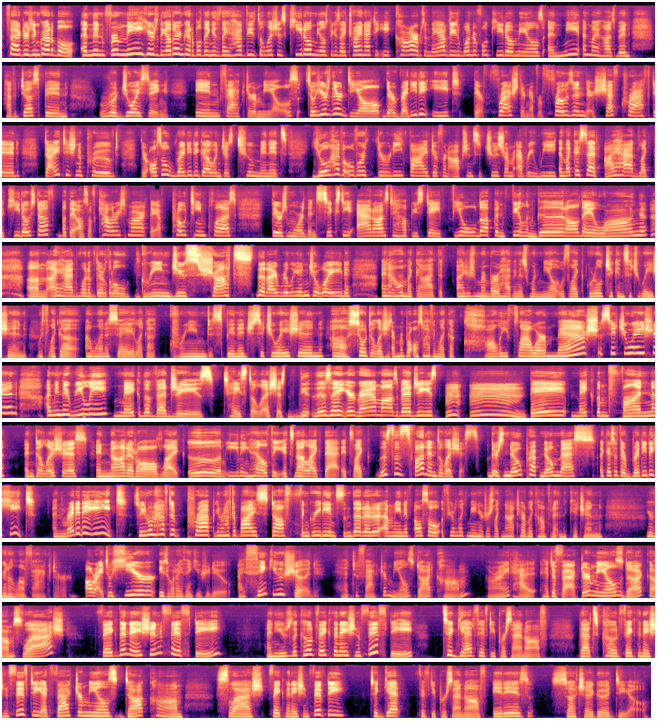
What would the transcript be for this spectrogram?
factor's incredible and then for me here's the other incredible thing is they have these delicious keto meals because i try not to eat carbs and they have these wonderful keto meals and me and my husband have just been rejoicing in Factor meals. So here's their deal they're ready to eat, they're fresh, they're never frozen, they're chef crafted, dietitian approved. They're also ready to go in just two minutes. You'll have over 35 different options to choose from every week. And like I said, I had like the keto stuff, but they also have Calorie Smart, they have Protein Plus. There's more than 60 add ons to help you stay fueled up and feeling good all day long. Um, I had one of their little green juice shots that I really enjoyed. And oh my God, the, I just remember having this one meal. It was like grilled chicken situation with like a, I want to say, like a creamed spinach situation. Oh, so delicious. I remember also having like a cauliflower mash situation. I mean, they really make the veggies taste delicious. Th- this ain't your grandma's veggies. Mm-mm. They make them fun and delicious and not at all like, oh, I'm eating healthy. It's not like that. It's like, this is fun and delicious. There's no prep, no mess. Like I said, they're ready to heat and ready to eat. So you don't have to prep, you don't have to buy stuff, ingredients, and da da da. I mean, if also, if you're like me and you're just like not terribly confident in the kitchen, you're to love Factor. All right, so here is what I think you should do. I think you should head to factormeals.com. All right, head, head to factormeals.com slash fake the nation 50 and use the code fake the nation 50 to get 50% off. That's code fake the nation 50 at factormeals.com slash fake the nation 50 to get 50% off. It is such a good deal.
